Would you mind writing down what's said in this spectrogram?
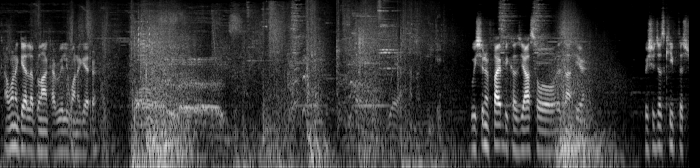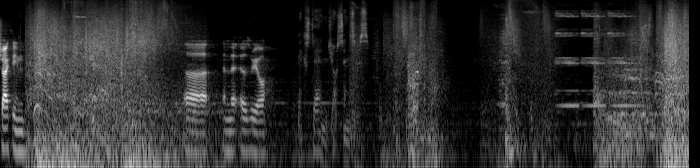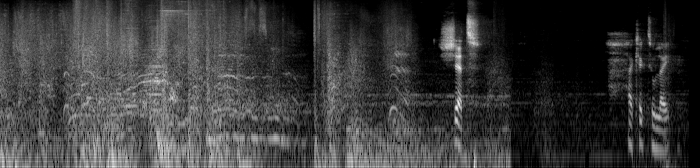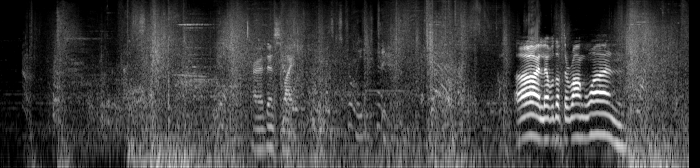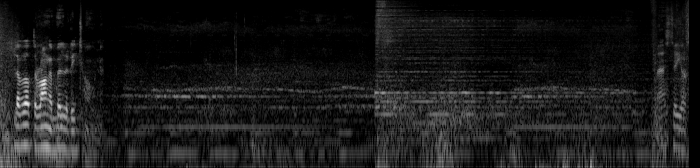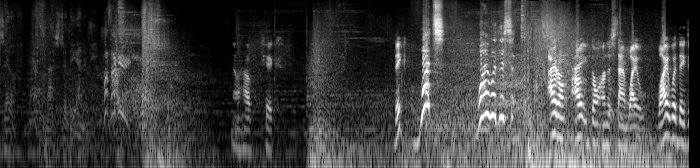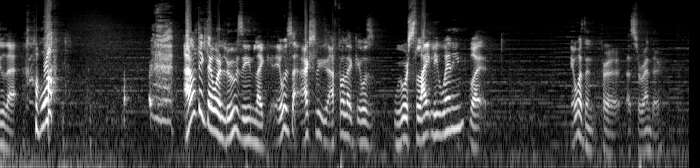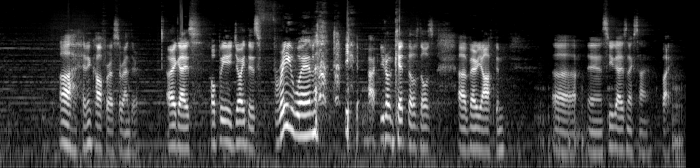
I want to get LeBlanc. I really want to get her. We shouldn't fight because Yasuo is not here. We should just keep distracting uh, and let Ezreal. Extend your senses. Shit. I kicked too late. Alright, then smite. Oh, I leveled up the wrong one. Leveled up the wrong ability. Tone. Master yourself. Master the enemy. Now have kick. They what? Why would this? I don't. I don't understand why. Why would they do that? what? I don't think they were losing. Like it was actually. I felt like it was. We were slightly winning, but it wasn't for a surrender. Ah, I didn't call for a surrender. Alright guys, hope you enjoyed this free win. you don't get those those uh, very often. Uh, and see you guys next time. Bye.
